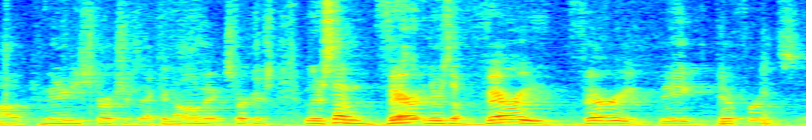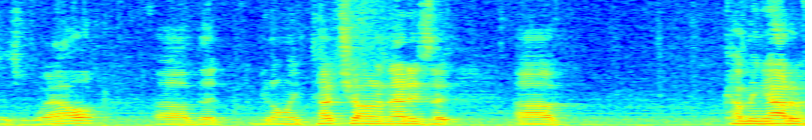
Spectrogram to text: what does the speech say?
uh, community structures, economic structures. But there's some very, there's a very, very big difference as well uh, that we can only touch on, and that is that uh, coming out of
